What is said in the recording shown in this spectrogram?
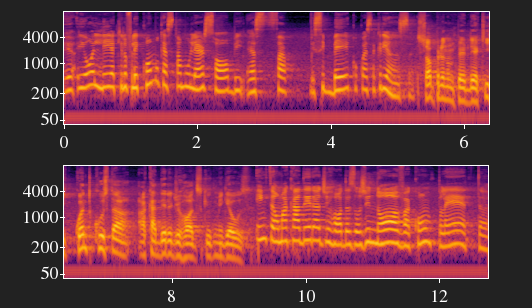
Eu, eu olhei aquilo e falei, como que essa mulher sobe essa, esse beco com essa criança? Só para não perder aqui, quanto custa a cadeira de rodas que o Miguel usa? Então, uma cadeira de rodas hoje nova, completa,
